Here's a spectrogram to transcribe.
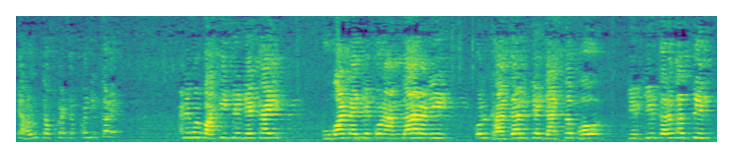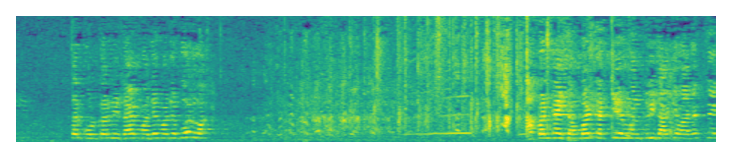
ते हळू टप्प्याटप्प्याने कळेल. आणि मग बाकीचे जे काही उभाटायचे कोण आमदार आणि कोण खासदारचे जास्त फो किरकिर करत असतील तर कुलकर्णी साहेबमध्ये मध्ये बोलवा. आपण काही शंभर टक्के मंत्री सारखे वागत नाही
